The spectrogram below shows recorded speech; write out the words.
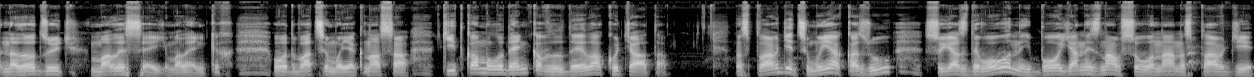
народжують малисей маленьких. От бачимо, як наша кітка молоденька вродила котята. Насправді, чому я кажу, що я здивований, бо я не знав, що вона насправді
